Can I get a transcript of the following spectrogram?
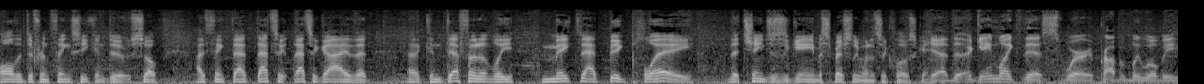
all the different things he can do. So I think that that's a, that's a guy that uh, can definitely make that big play that changes the game, especially when it's a close game. Yeah, the, a game like this where it probably will be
